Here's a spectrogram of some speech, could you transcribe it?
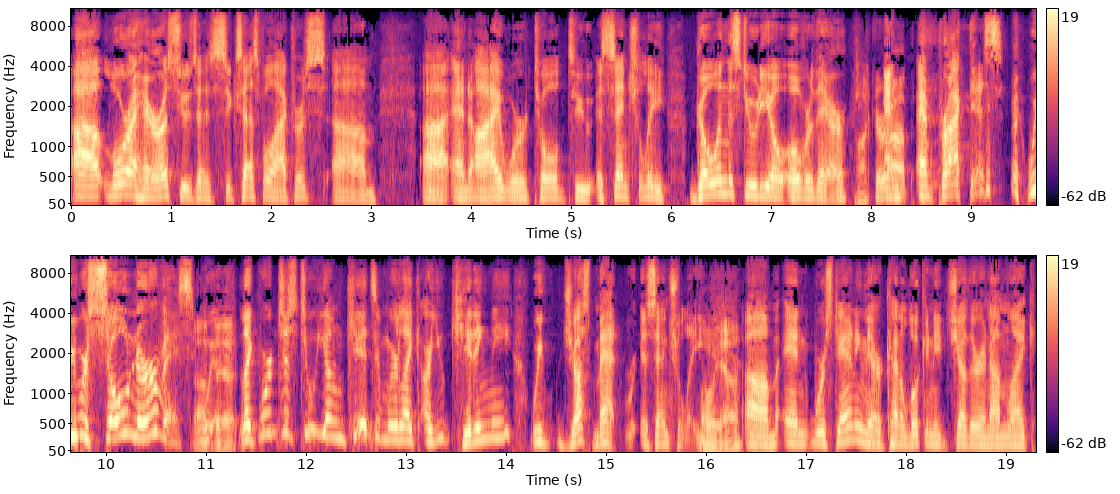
uh, Laura Harris, who's a successful actress, um, uh, and I were told to essentially go in the studio over there and, up. and practice. we were so nervous. We- like we're just two young kids, and we're like, "Are you kidding me?" We've just met, essentially. Oh, yeah? Um, and we're standing there, kind of looking at each other, and I'm like.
